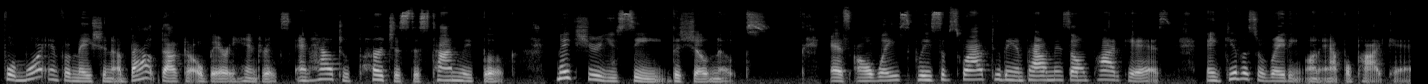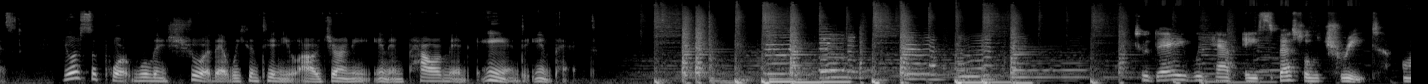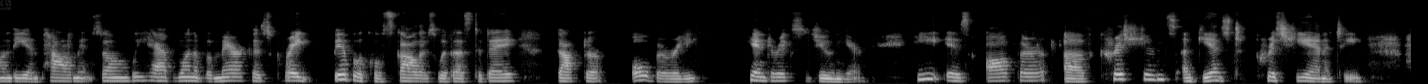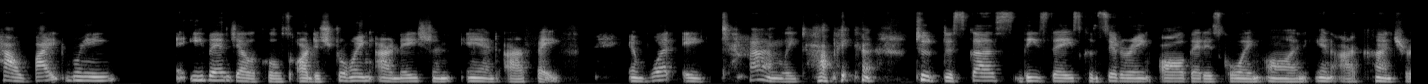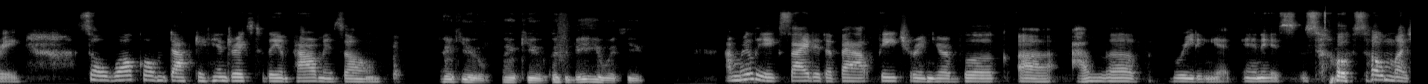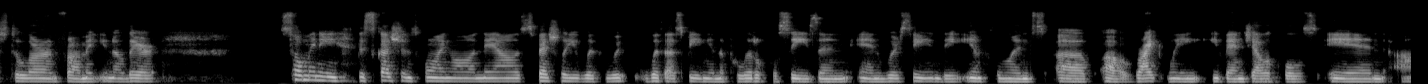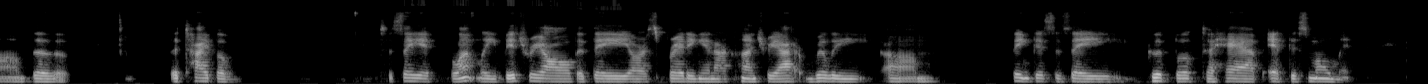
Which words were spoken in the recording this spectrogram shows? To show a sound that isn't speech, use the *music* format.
For more information about Dr. Obery Hendricks and how to purchase this timely book, make sure you see the show notes. As always, please subscribe to the Empowerment Zone podcast and give us a rating on Apple Podcast. Your support will ensure that we continue our journey in empowerment and impact. Today, we have a special treat on the Empowerment Zone. We have one of America's great biblical scholars with us today, Dr. Obery Hendricks Jr. He is author of Christians Against Christianity How White Ring Evangelicals Are Destroying Our Nation and Our Faith. And what a timely *laughs* topic to discuss these days, considering all that is going on in our country. So, welcome, Dr. Hendricks, to the Empowerment Zone. Thank you. Thank you. Good to be here with you. I'm really excited about featuring your book. Uh, I love reading it, and it's *laughs* so so much to learn from it. You know, there are so many discussions going on now, especially with with us being in the political season, and we're seeing the influence of uh, right wing evangelicals in um, the the type of to say it bluntly, vitriol that they are spreading in our country. I really um, think this is a good book to have at this moment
